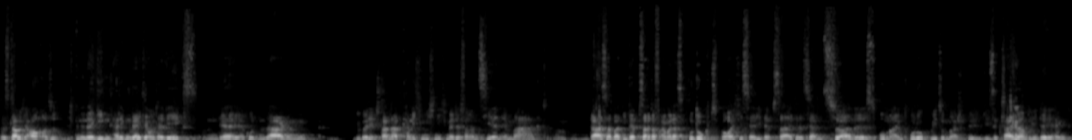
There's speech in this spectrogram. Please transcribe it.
Das glaube ich auch. Also ich bin in der gegenteiligen Welt ja unterwegs, in der ja Kunden sagen, über den Standard kann ich mich nicht mehr differenzieren im Markt. Da ist aber die Webseite auf einmal das Produkt. Bei euch ist ja die Webseite ist ja ein Service, um ein Produkt, wie zum Beispiel diese Kleidung, genau. die hinter dir hängt,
